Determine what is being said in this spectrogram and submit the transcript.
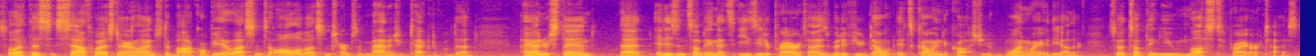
So let this Southwest Airlines debacle be a lesson to all of us in terms of managing technical debt. I understand that it isn't something that's easy to prioritize, but if you don't, it's going to cost you one way or the other. So it's something you must prioritize.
